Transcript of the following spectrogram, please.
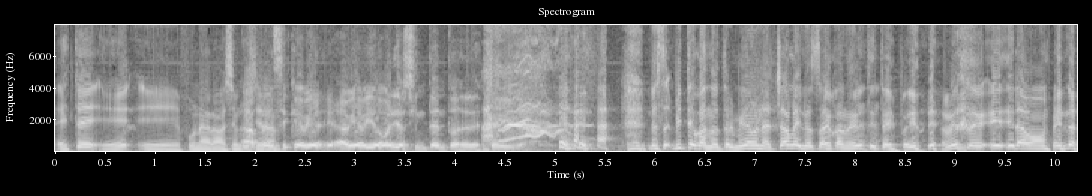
Este eh, eh, fue una grabación que Ah, hicieron. pensé que había, había habido varios intentos de despedida. No sé, ¿Viste cuando terminaba una charla y no sabes cuándo irte y te despedís varias veces? E- Era más o menos.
